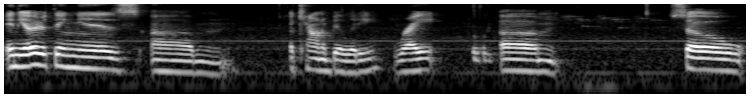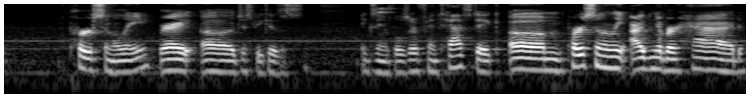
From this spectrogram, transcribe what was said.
and the other thing is um accountability, right? Um so personally, right? Uh just because examples are fantastic. Um personally, I've never had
